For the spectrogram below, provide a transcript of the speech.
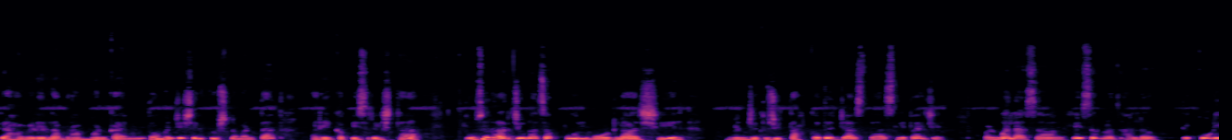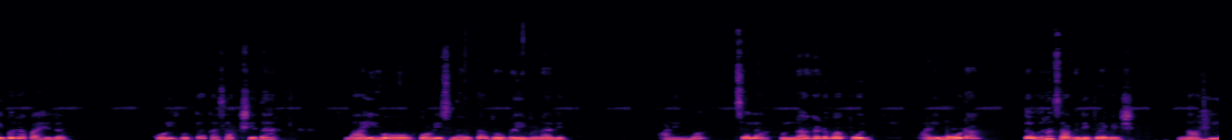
त्यावेळेला ब्राह्मण काय म्हणतो? म्हणजे श्रीकृष्ण म्हणतात अरे कपिश्रेष्ठा तू जर अर्जुनाचा पूल मोडला असशील म्हणजे तुझी ताकदच जास्त असली पाहिजे. पण मला सांग हे सगळं झालं ते कोणी बरं पाहिलं? कोणी होता का साक्षीदार? नाही हो कोणीच नव्हता दोघंही म्हणाले. आणि मग चला पुन्हा घडवा पूल आणि मोडा. तरच अग्निप्रवेश नाही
